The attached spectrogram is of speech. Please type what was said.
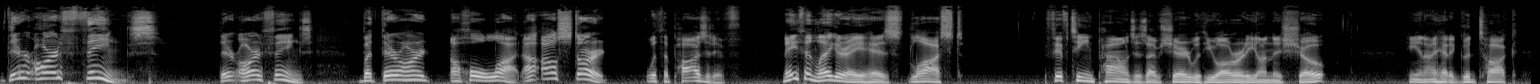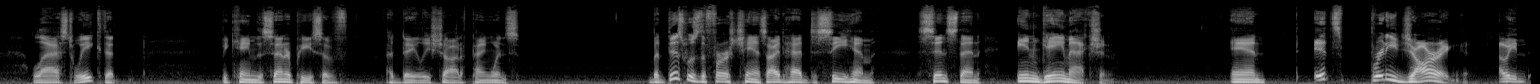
there are things. There are things, but there aren't a whole lot. I'll start with a positive. Nathan Legare has lost 15 pounds, as I've shared with you already on this show. He and I had a good talk last week that became the centerpiece of a daily shot of Penguins. But this was the first chance I'd had to see him since then in game action. And it's pretty jarring. I mean,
